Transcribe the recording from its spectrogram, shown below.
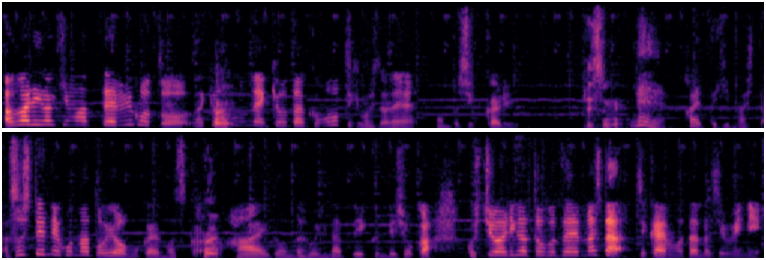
上がりが決まって、見事、先ほどのね、教託戻ってきましたね。ほんとしっかり。ですね。ねえ、帰ってきました。そしてね、この後親を迎えますから。はいはい。どんな風になっていくんでしょうか。ご視聴ありがとうございました。次回もお楽しみに。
